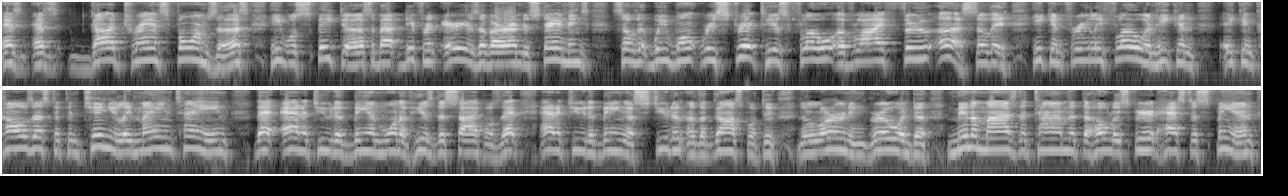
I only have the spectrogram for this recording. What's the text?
As, as God transforms us, he will speak to us about different areas of our understandings so that we won't restrict his flow of life through us, so that he can freely flow and he can, he can cause us to continually maintain that attitude of being one of his disciples, that attitude of being a student of the gospel, to, to learn and grow and to minimize the time that the Holy Spirit has to spend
